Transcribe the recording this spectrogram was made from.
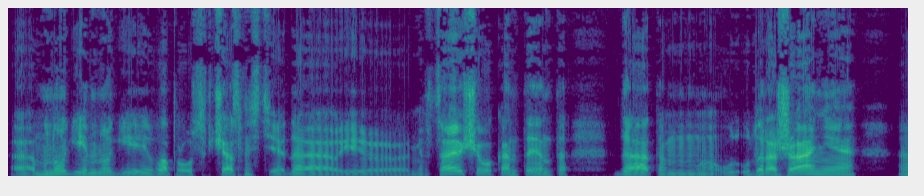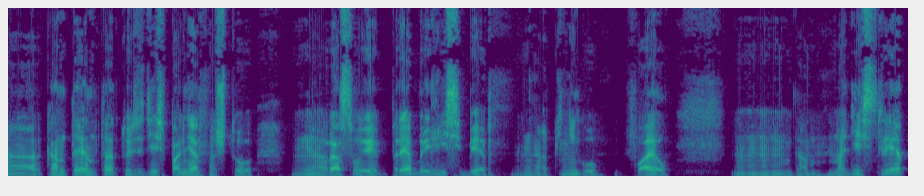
э, многие-многие вопросы, в частности, да, и э, мерцающего контента, да, там, удорожания контента, то есть здесь понятно, что раз вы приобрели себе книгу, файл там, на 10 лет,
